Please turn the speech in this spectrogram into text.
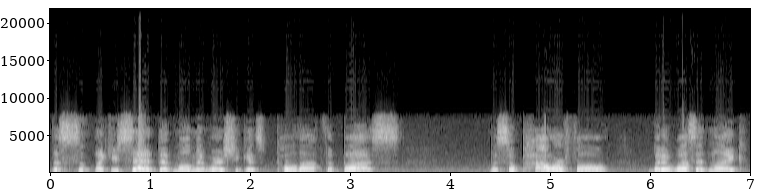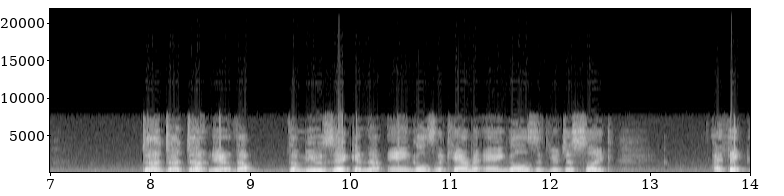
the like you said, the moment where she gets pulled off the bus was so powerful, but it wasn't like, dun, dun, dun, you know, the the music and the angles, the camera angles, and you're just like, I think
